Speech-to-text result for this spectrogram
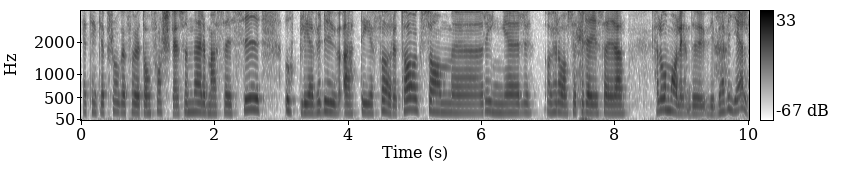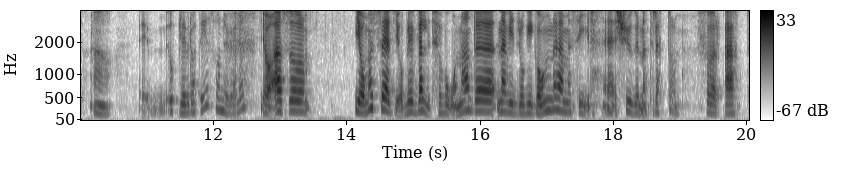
Jag tänkte fråga förut om forskare som närmar sig SIR. Upplever du att det är företag som eh, ringer och hör av sig till dig och säger att Hallå Malin, du, vi behöver hjälp. Ja. Eh, upplever du att det är så nu eller? Ja, alltså jag måste säga att jag blev väldigt förvånad eh, när vi drog igång det här med SIR 2013. För att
